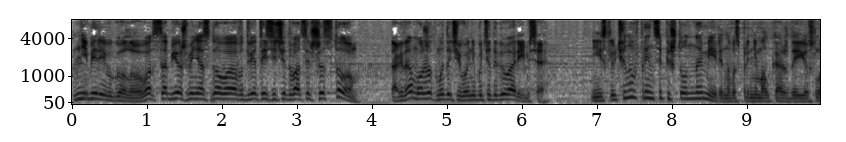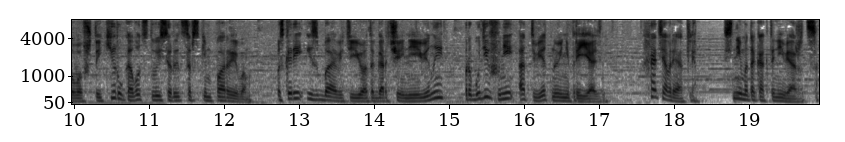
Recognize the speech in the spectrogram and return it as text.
«Не бери в голову, вот собьешь меня снова в 2026-м. Тогда, может, мы до чего-нибудь и договоримся. Не исключено, в принципе, что он намеренно воспринимал каждое ее слово в штыки, руководствуясь рыцарским порывом. Поскорее избавить ее от огорчения и вины, пробудив в ней ответную неприязнь. Хотя вряд ли. С ним это как-то не вяжется.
